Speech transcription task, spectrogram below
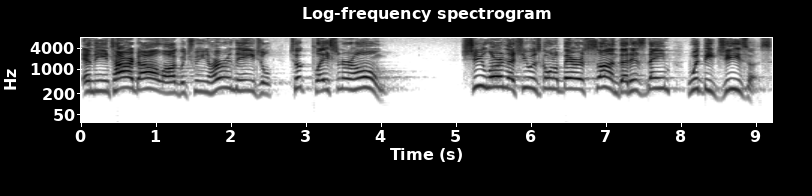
And the entire dialogue between her and the angel took place in her home. She learned that she was going to bear a son, that his name would be Jesus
